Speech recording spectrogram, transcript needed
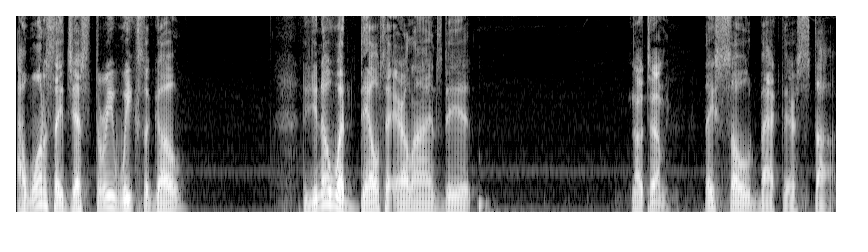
I want to say just three weeks ago. Do you know what Delta Airlines did? No, tell me, They sold back their stock.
